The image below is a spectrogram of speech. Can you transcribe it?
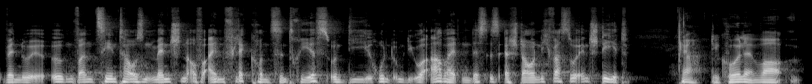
Wenn du irgendwann 10.000 Menschen auf einen Fleck konzentrierst und die rund um die Uhr arbeiten, das ist erstaunlich, was so entsteht. Ja, die Kohle war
